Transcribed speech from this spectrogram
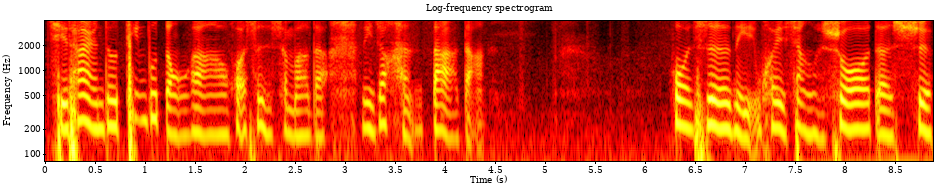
其他人都听不懂啊，或是什么的，你就很大胆，或是你会想说的是，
